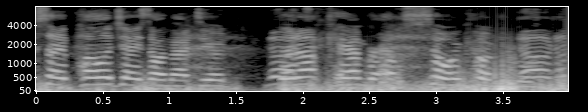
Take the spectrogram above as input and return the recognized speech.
I apologize on that, dude. But off camera, I'm so uncomfortable. No, no.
